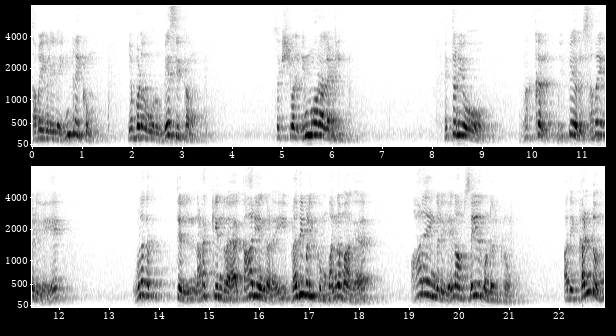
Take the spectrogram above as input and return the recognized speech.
சபைகளிலே இன்றைக்கும் எவ்வளவு ஒரு வேசித்தனம். செக்ஷுவல் இம்மோராலிட்டி எத்தனையோ மக்கள் வெவ்வேறு சபைகளிலே உலகத்தில் நடக்கின்ற காரியங்களை பிரதிபலிக்கும் வண்ணமாக ஆலயங்களிலே நாம் செய்து கொண்டிருக்கிறோம். அதை கண்டும்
